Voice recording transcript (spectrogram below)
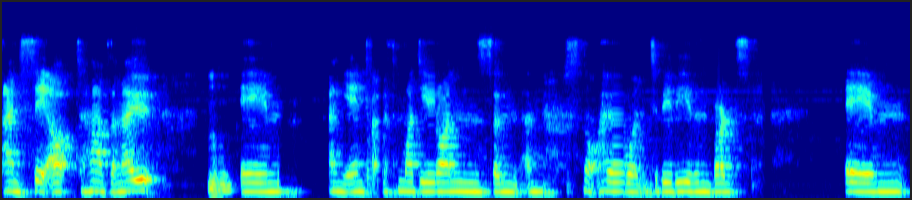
I'm set up to have them out. Mm-hmm. Um, and you end up with muddy runs and, and it's not how I want to be rearing birds. Um,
